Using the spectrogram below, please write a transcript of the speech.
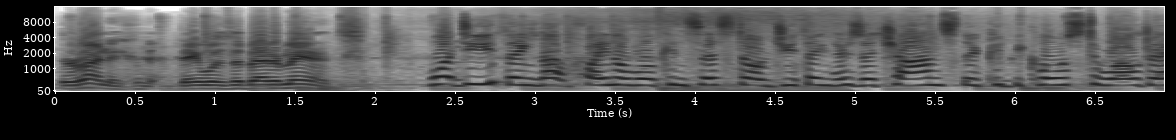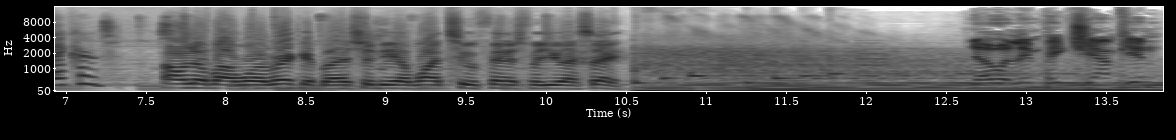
the running. They was the better man. What do you think that final will consist of? Do you think there's a chance there could be close to world record? I don't know about world record, but it should be a 1-2 finish for USA. No Olympic champion,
